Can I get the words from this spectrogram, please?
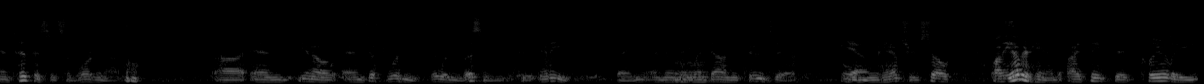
antithesis of organizing. Uh, and you know, and just wouldn't they wouldn't listen to anything, and then they went down the tubes there Yeah. in New Hampshire. So, on the other hand, I think that clearly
